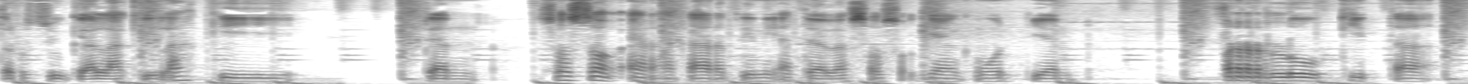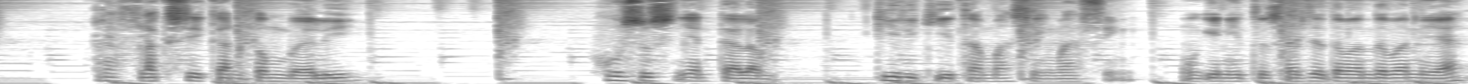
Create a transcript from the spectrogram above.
terus juga laki-laki dan sosok RA Kartini adalah sosok yang kemudian perlu kita refleksikan kembali khususnya dalam diri kita masing-masing. Mungkin itu saja teman-teman ya.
